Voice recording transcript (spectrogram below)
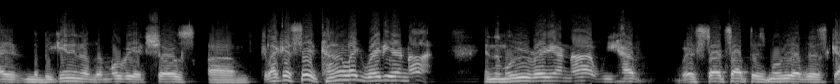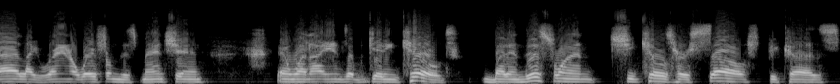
in the beginning of the movie. It shows, um, like I said, kind of like Ready or Not. In the movie Ready or Not, we have it starts off this movie of this guy like running away from this mansion, and when I ends up getting killed. But in this one, she kills herself because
